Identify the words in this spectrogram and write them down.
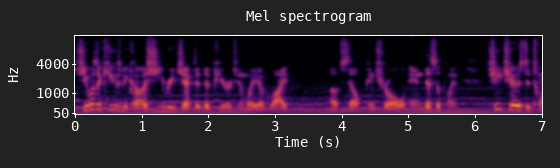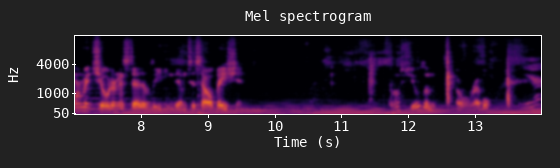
She was accused because she rejected the Puritan way of life of self control and discipline. She chose to torment children instead of leading them to salvation. Well, she was a, a rebel. Yeah.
